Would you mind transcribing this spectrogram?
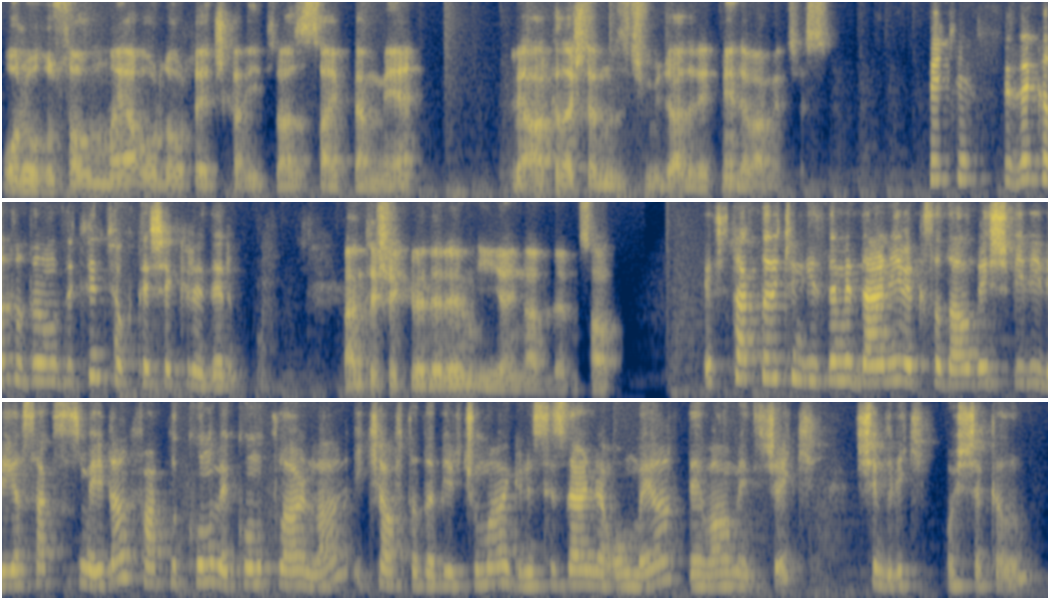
o ruhu savunmaya, orada ortaya çıkan itirazı sahiplenmeye ve arkadaşlarımız için mücadele etmeye devam edeceğiz. Peki bize katıldığınız için çok teşekkür ederim. Ben teşekkür ederim. İyi yayınlar dilerim. Sağ olun. Eşit Haklar İçin İzleme Derneği ve Kısa Dalga İşbirliği ile Yasaksız Meydan farklı konu ve konuklarla iki haftada bir cuma günü sizlerle olmaya devam edecek. Şimdilik hoşçakalın.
